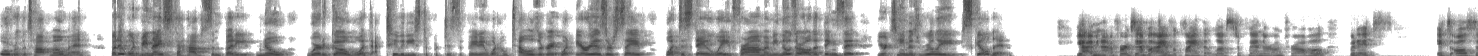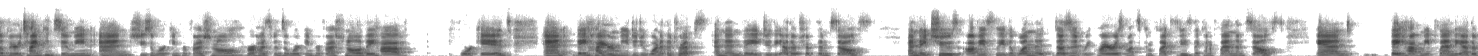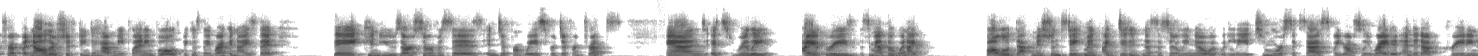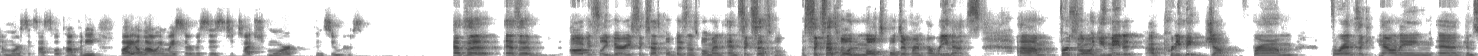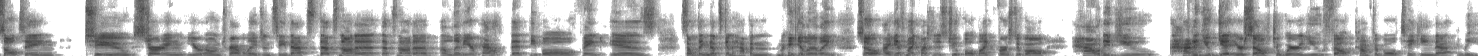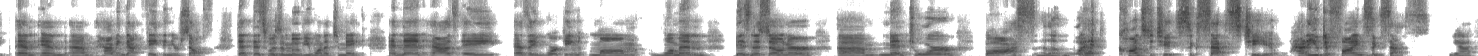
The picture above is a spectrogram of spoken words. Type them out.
over the top moment but it would be nice to have somebody know where to go, what activities to participate in, what hotels are great, what areas are safe, what to stay away from. I mean, those are all the things that your team is really skilled in. Yeah, I mean, for example, I have a client that loves to plan their own travel, but it's it's also very time consuming and she's a working professional, her husband's a working professional, they have four kids and they hire me to do one of the trips and then they do the other trip themselves and they choose obviously the one that doesn't require as much complexities. They kind of plan themselves. And they have me plan the other trip. But now they're shifting to have me planning both because they recognize that they can use our services in different ways for different trips. And it's really i agree samantha when i followed that mission statement i didn't necessarily know it would lead to more success. But you're absolutely right. It ended up creating a more successful company by allowing my services to touch more consumers. As a as a obviously very successful businesswoman and successful successful in multiple different arenas um, first of all you made a, a pretty big jump from forensic accounting and consulting to starting your own travel agency. That's that's not a that's not a, a linear path that people think is something that's going to happen regularly. So i guess my question is twofold. Like first of all how did you how did you get yourself to where you felt comfortable taking that leap and and um, having that faith in yourself that this was a move you wanted to make? And then as a as a working mom woman business owner um, mentor boss what constitutes success to you? How do you define success? Yeah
